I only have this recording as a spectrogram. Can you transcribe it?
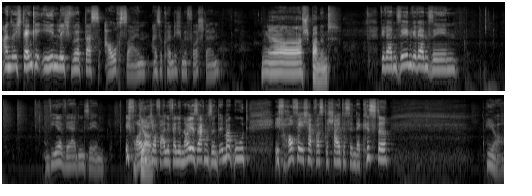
also ich denke, ähnlich wird das auch sein. Also könnte ich mir vorstellen. Ja, spannend. Wir werden sehen, wir werden sehen. Wir werden sehen. Ich freue Ja. mich auf alle Fälle. Neue Sachen sind immer gut. Ich hoffe, ich habe was Gescheites in der Kiste. Ja.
